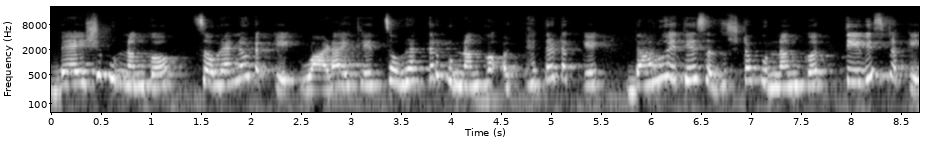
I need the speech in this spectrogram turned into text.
ब्याऐंशी पूर्णांक चौऱ्याण्णव टक्के वाडा येथे चौऱ्याहत्तर पूर्णांक अठ्ठ्याहत्तर टक्के डहाणू येथे सदुसष्ट पूर्णांक तेवीस टक्के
